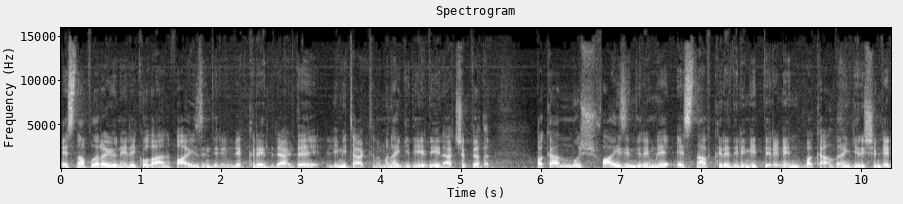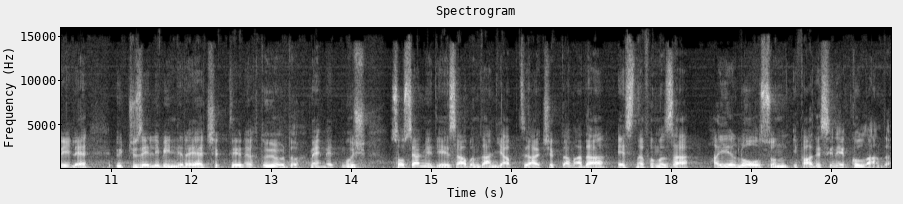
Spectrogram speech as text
esnaflara yönelik olan faiz indirimli kredilerde limit artırımına gidildiğini açıkladı. Bakan Muş, faiz indirimli esnaf kredi limitlerinin bakanlığın girişimleriyle 350 bin liraya çıktığını duyurdu. Mehmet Muş, sosyal medya hesabından yaptığı açıklamada esnafımıza hayırlı olsun ifadesini kullandı.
